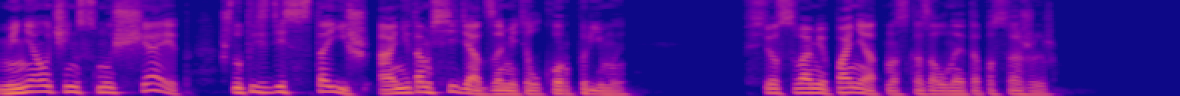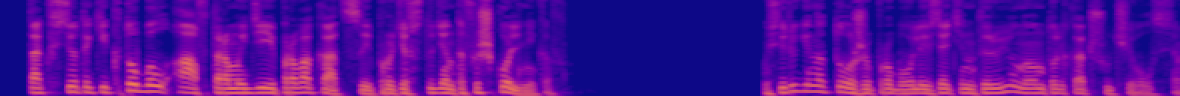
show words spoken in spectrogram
Меня очень смущает, что ты здесь стоишь, а они там сидят, заметил Корпримы. Все с вами понятно, сказал на это пассажир. Так все таки кто был автором идеи провокации против студентов и школьников? У Серегина тоже пробовали взять интервью, но он только отшучивался.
